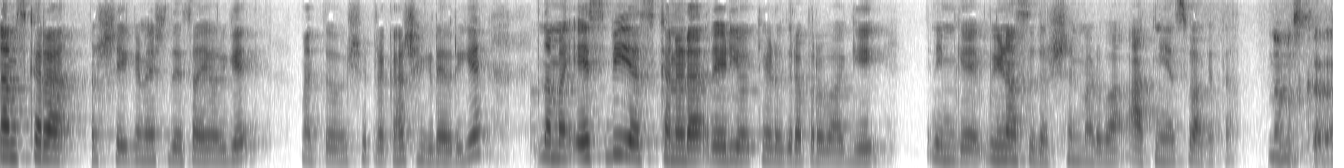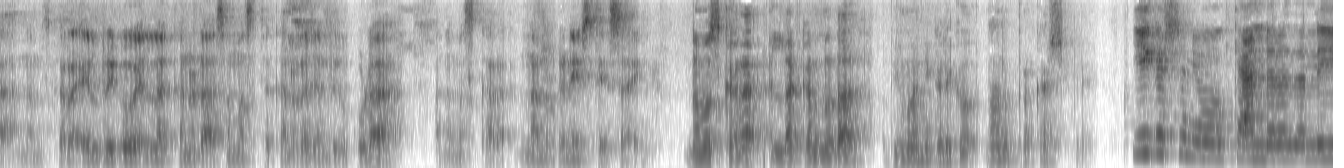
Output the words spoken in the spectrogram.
ನಮಸ್ಕಾರ ಶ್ರೀ ಗಣೇಶ್ ದೇಸಾಯಿ ಅವರಿಗೆ ಮತ್ತು ಶ್ರೀ ಪ್ರಕಾಶ್ ಹೆಗಡೆ ಅವರಿಗೆ. ನಮ್ಮ S B S Kannada radio ಕೇಳುಗರ ಪರವಾಗಿ ನಿಮಗೆ ವೀಣಾ ಸುದರ್ಶನ್ ಮಾಡುವ ಆತ್ಮೀಯ ಸ್ವಾಗತ. ನಮಸ್ಕಾರ ನಮಸ್ಕಾರ. ಎಲ್ರಿಗೂ ಎಲ್ಲ ಕನ್ನಡ ಸಮಸ್ತ ಕನ್ನಡ ಜನರಿಗೂ ಕೂಡ ನಮಸ್ಕಾರ. ನಾನು ಗಣೇಶ್ ದೇಸಾಯಿ. ನಮಸ್ಕಾರ ಎಲ್ಲ ಕನ್ನಡ ಅಭಿಮಾನಿಗಳಿಗೂ ನಾನು ಪ್ರಕಾಶ್ ಹೆಗಡೆ. ಈಗಷ್ಟೇ ನೀವು ಕ್ಯಾನ್ಬೆರಾದಲ್ಲಿ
